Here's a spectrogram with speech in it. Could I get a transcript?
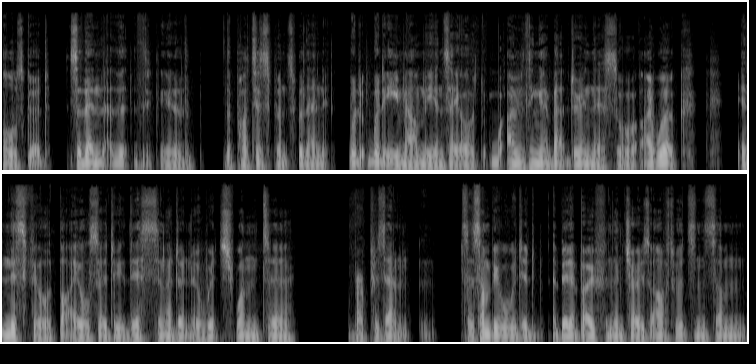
All's good. So then, the, the, you know, the, the participants would then would would email me and say, "Oh, I'm thinking about doing this," or "I work in this field, but I also do this, and I don't know which one to represent." So some people we did a bit of both and then chose afterwards, and some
